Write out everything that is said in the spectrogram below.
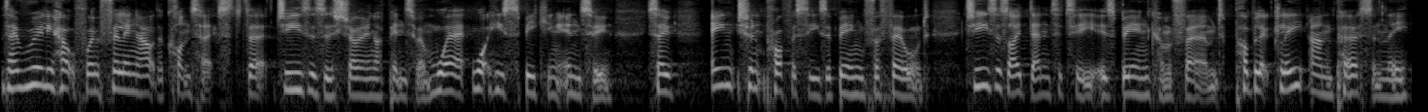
they're really helpful in filling out the context that Jesus is showing up into and where, what he's speaking into. So, ancient prophecies are being fulfilled. Jesus' identity is being confirmed publicly and personally,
